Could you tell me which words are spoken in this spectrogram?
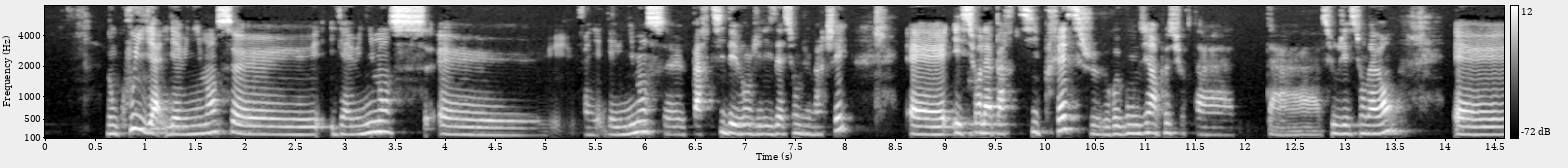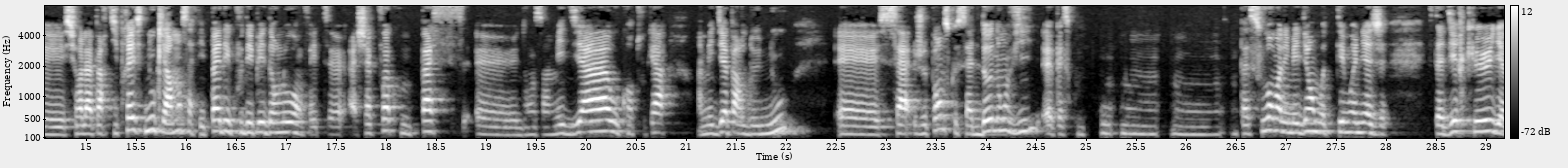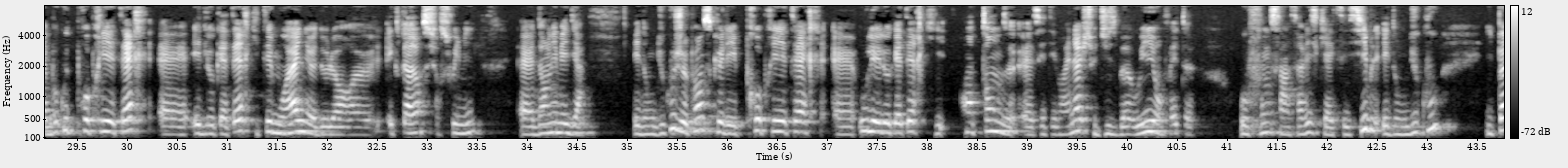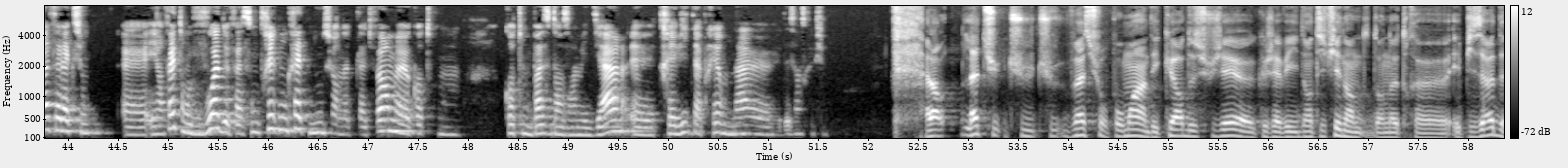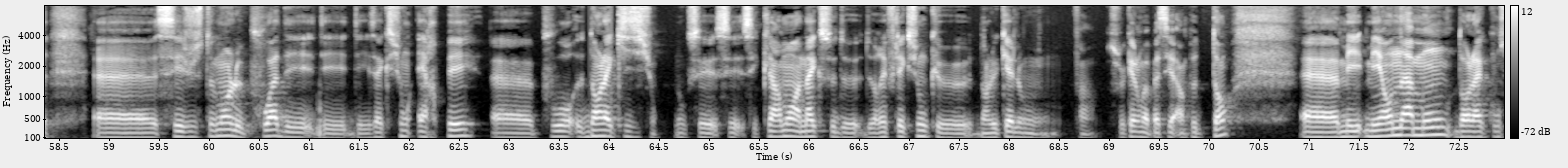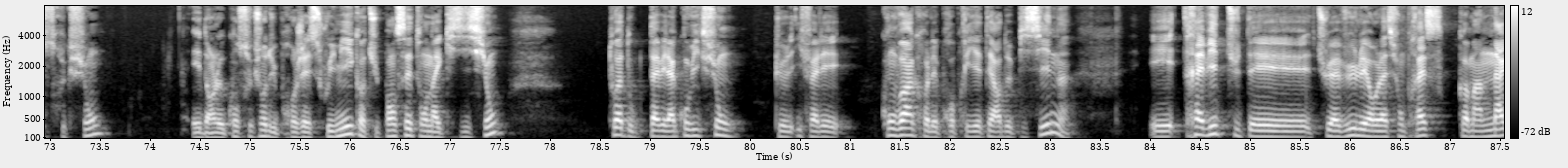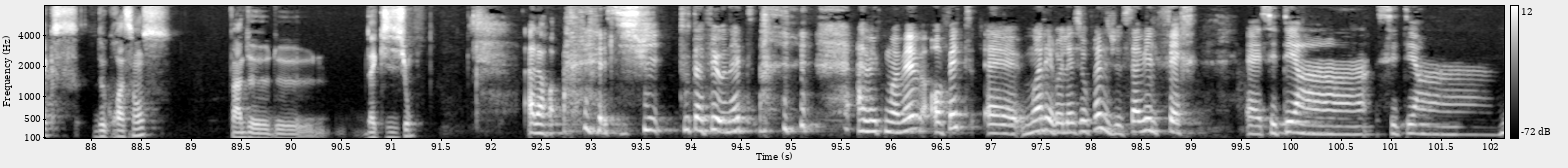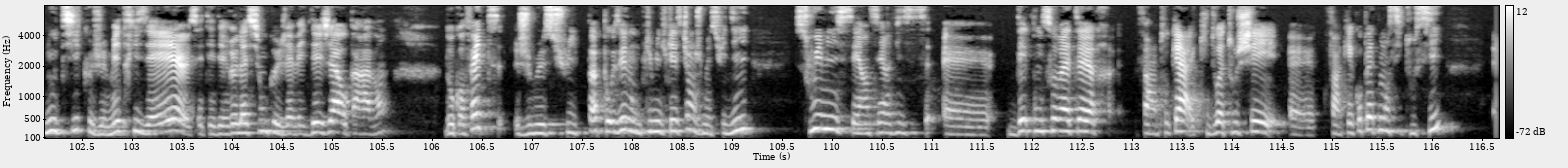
Donc oui, il y a, une immense, euh, il y a une immense, euh, il y a une immense euh, partie d'évangélisation du marché. Euh, et sur la partie presse, je rebondis un peu sur ta, ta suggestion d'avant. Euh, sur la partie presse, nous clairement, ça fait pas des coups d'épée dans l'eau en fait. À chaque fois qu'on passe dans un média ou qu'en tout cas un média parle de nous, euh, ça, je pense que ça donne envie euh, parce qu'on on, passe souvent dans les médias en mode témoignage. C'est-à-dire qu'il y a beaucoup de propriétaires euh, et de locataires qui témoignent de leur euh, expérience sur Swimmy dans les médias. Et donc du coup, je pense que les propriétaires ou les locataires qui entendent ces témoignages se disent bah oui, en fait, au fond, c'est un service qui est accessible. Et donc du coup, ils passent à l'action. et en fait, on le voit de façon très concrète nous sur notre plateforme quand on quand on passe dans un média. très vite après, on a des inscriptions. Alors là, tu, vas sur pour moi un des cœurs de sujet euh, que j'avais identifié dans, notre euh, épisode. Euh, c'est justement le poids des, actions RP pour dans l'acquisition. Donc c'est clairement un axe de, réflexion que dans lequel on, enfin sur lequel on va passer un peu de temps. Mais, mais en amont dans la construction et dans la construction du projet Swimmy, quand tu pensais ton acquisition, toi donc tu avais la conviction qu'il fallait convaincre les propriétaires de piscines. Et très vite, tu t'es, tu as vu les relations presse comme un axe de croissance, enfin de, d'acquisition. Alors, si je suis tout à fait honnête avec moi-même, en fait, euh, moi, les relations presse, je savais le faire. Euh, c'était un, c'était un outil que je maîtrisais. Euh, c'était des relations que j'avais déjà auparavant. Donc, en fait, je me suis pas posé non plus mille questions. Je me suis dit, Swimmy, c'est un service euh, des consommateurs, enfin en tout cas qui doit toucher, euh, enfin qui est complètement C2C,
